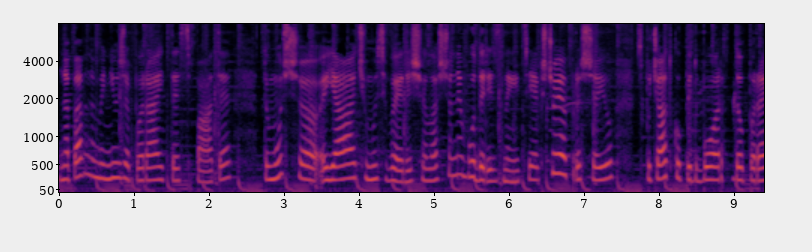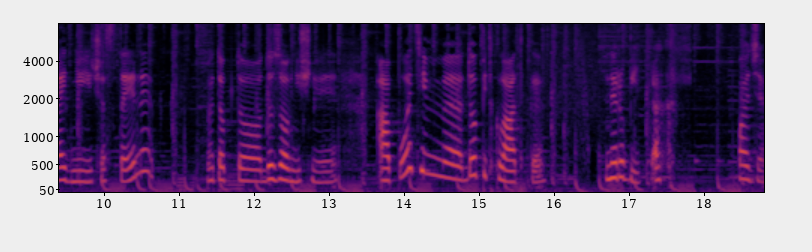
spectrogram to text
Напевно, мені вже пора йти спати, тому що я чомусь вирішила, що не буде різниці. Якщо я пришию спочатку підбор до передньої частини, тобто до зовнішньої, а потім е, до підкладки. Не робіть так. Отже,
